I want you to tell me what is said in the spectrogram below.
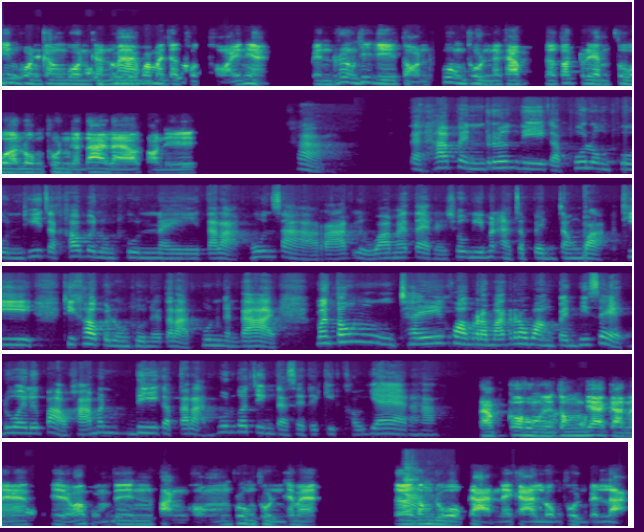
ยิ่งคนกังวลกันมากว่ามันจะถดถอยเนี่ย เป็นเรื่องที่ดีต่อผู้ลงทุนนะครับ แล้วก็เตรียมตัวลงทุนกันได้แล้วตอนนี้ ค่ะ แต่ถ้าเป็นเรื่องดีกับผู้ลงทุนที่จะเข้าไปลงทุนในตลาดหุ้นสหรัฐ หรือว่าแม้แต่ในช่วงนี้มันอาจจะเป็นจังหวะที่ที่เข้าไปลงทุนในตลาดหุ้นกันได้ มันต้องใช้ความระมัดระวังเป็นพิเศษด้วยหรือเปล่าคะ มันดีกับตลาดหุ้นก็จริงแต่เศรษฐกิจเขาแย่นะคะครับก็คงจะต้องแยกกันนะแต่ว่าผมเป็นฝั่งของผู้ลงทุนใช่ไหมก็ต้องดูโอกาสในการลงทุนเป็นหลัก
